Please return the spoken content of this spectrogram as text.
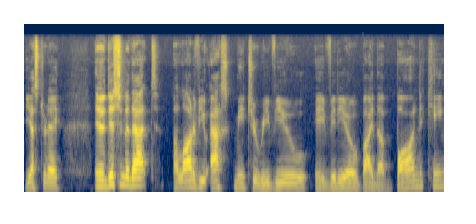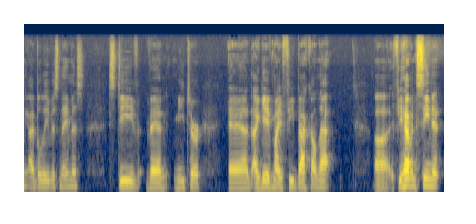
yesterday. In addition to that, a lot of you asked me to review a video by the Bond King, I believe his name is, Steve Van Metre, and I gave my feedback on that. Uh, if you haven't seen it,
